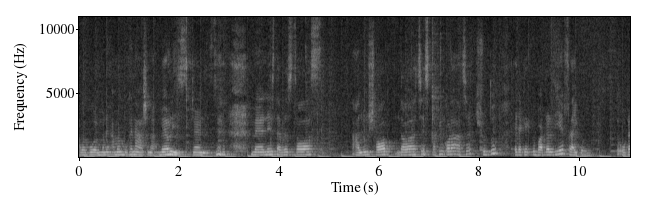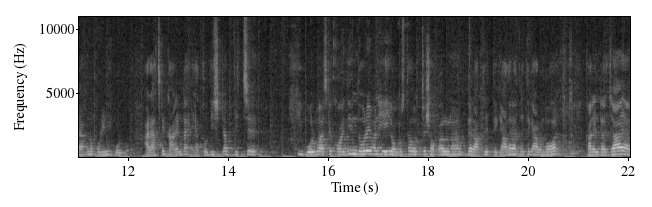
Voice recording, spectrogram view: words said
আবার বল মানে আমার মুখে না আসে না। মেয়নিজ মেয়নিজ মেয়নিজ তারপরে সস আলু সব দেওয়া আছে স্টাফিং করা আছে। শুধু এটাকে একটু বাটার দিয়ে ফ্রাই করব। তো ওটা এখনও করিনি, করব। আর আজকে কারেন্টটা এত ডিস্টার্ব দিচ্ছে, কি বলব? আজকে কয়দিন ধরে মানে এই অবস্থা হচ্ছে সকাল না রাত্রের থেকে, আধা রাত্রের থেকে আরম্ভ হয়। কারেন্টটা যায় আর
